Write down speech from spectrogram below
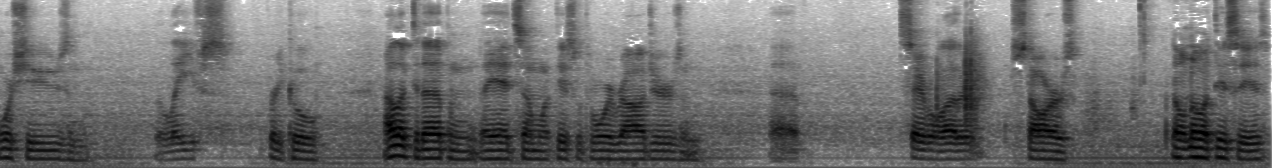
horseshoes and the leaves pretty cool. I looked it up and they had some like this with Roy Rogers and uh, several other stars. Don't know what this is.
